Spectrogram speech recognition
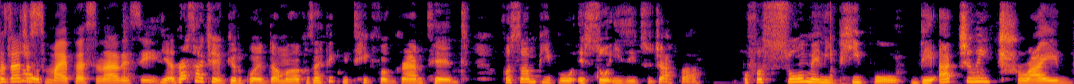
And you that's know just my personality. Yeah, that's actually a good point, Damola, because I think we take for granted. For some people, it's so easy to japa, but for so many people, they actually tried.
